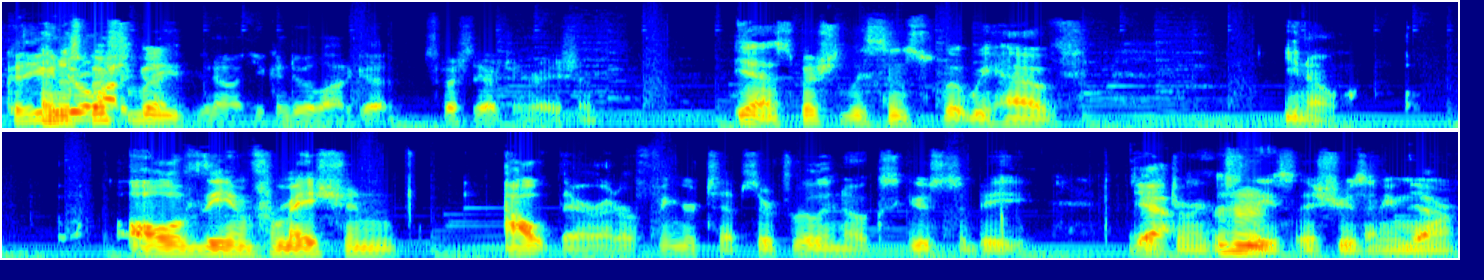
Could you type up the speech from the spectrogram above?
Because you can And do a lot of good. You know, you can do a lot of good, especially our generation. Yeah, especially since that we have, you know, all of the information out there at our fingertips. There's really no excuse to be Yeah. ignorant Mhm. to these issues anymore.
